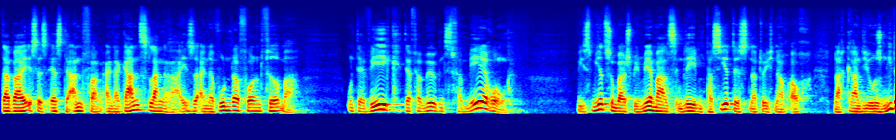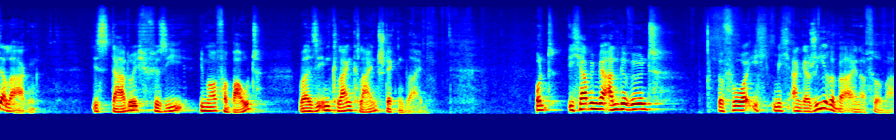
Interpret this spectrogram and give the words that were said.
Dabei ist es erst der Anfang einer ganz langen Reise einer wundervollen Firma. Und der Weg der Vermögensvermehrung, wie es mir zum Beispiel mehrmals im Leben passiert ist, natürlich auch nach grandiosen Niederlagen, ist dadurch für sie immer verbaut, weil sie im Klein-Klein stecken bleiben. Und ich habe mir angewöhnt, bevor ich mich engagiere bei einer Firma,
